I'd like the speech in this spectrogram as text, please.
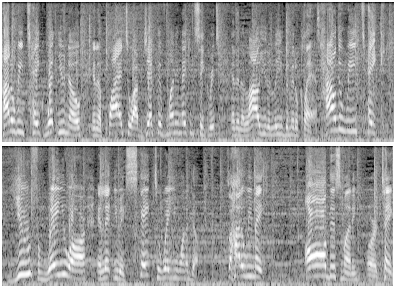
How do we take what you know and apply it to objective money making secrets and then allow you to leave the middle class? How do we take you from where you are and let you escape to where you want to go? So, how do we make all this money or take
